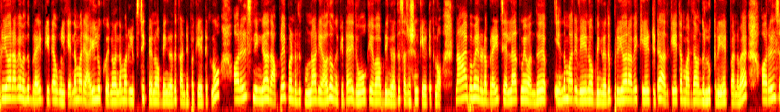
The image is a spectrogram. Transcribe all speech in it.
ப்ரியோராகவே வந்து பிரைட் கிட்ட உங்களுக்கு என்ன மாதிரி ஐ லுக் வேணும் என்ன மாதிரி லிப்ஸ்டிக் வேணும் அப்படிங்கறது கண்டிப்பா கேட்டுக்கணும். ஆர் எல்ஸ் நீங்க அதை அப்ளை பண்றதுக்கு முன்னாடியாவது உங்ககிட்ட இது ஓகேவா அப்படிங்கிறது சஜஷன் கேட்டுக்கணும். நான் எப்பவுமே என்னோட பிரைட்ஸ் எல்லாருக்குமே வந்து எந்த மாதிரி வேணும் அப்படிங்கறது ப்ரியோராகவே கேட்டுட்டு அதுக்கேற்ற மாதிரி தான் வந்து லுக் கிரியேட் பண்ணுவேன். ஆர் எல்ஸ்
